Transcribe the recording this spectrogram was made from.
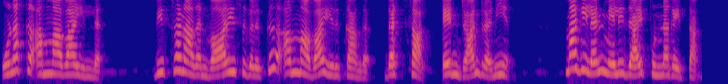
உனக்கு அம்மாவா இல்ல. விஸ்வநாதன் வாரிசுகளுக்கு அம்மாவா இருக்காங்க. தட்ஸ் ஆல் என்றான் ரணியன். மகிழன் மெலிதாய் புன்னகைத்தான்.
